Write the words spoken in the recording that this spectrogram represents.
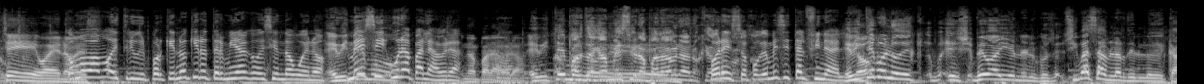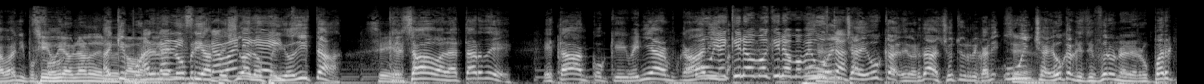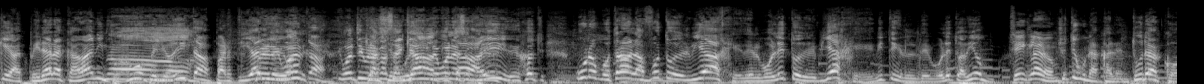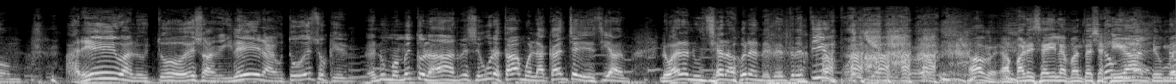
Sí, bueno. ¿Cómo es vamos a distribuir? Porque no quiero terminar como diciendo, bueno, Evitemos- Messi, una palabra. Una palabra. Evitemos Aparte lo acá de- Messi una palabra nos queda Por eso, porque Messi está al final. Evitemos lo de. eh, veo ahí en el. Si vas a hablar de lo de Cavani, por Sí, favor. voy a hablar de lo Hay de que Cavani. ponerle Acá nombre y dice apellido a los periodistas. Sí. Que el sábado a la tarde estaban con que venía Cavani. Uy, hay quilombo, hay quilombo, me Hubo gusta. hincha de boca, de verdad, yo estoy. Sí. Hubo hincha de boca que se fueron al aeroparque a esperar a Cavani porque No. hubo periodistas partidarios Bueno, de igual- boca. igual te digo una cosa, hay que darle bola a esos estaba ahí. dejó- Uno mostraba la foto del viaje, del boleto del viaje, ¿viste? El del boleto de avión. Sí, claro. Yo tengo una calentura con Arevalo y todo eso, Aguilera, todo eso que en un momento la daban re segura. Estábamos en la cancha y decían, lo van a anunciar ahora en el entretiempo. Ah, aparece ahí la pantalla No gigante mirá- un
